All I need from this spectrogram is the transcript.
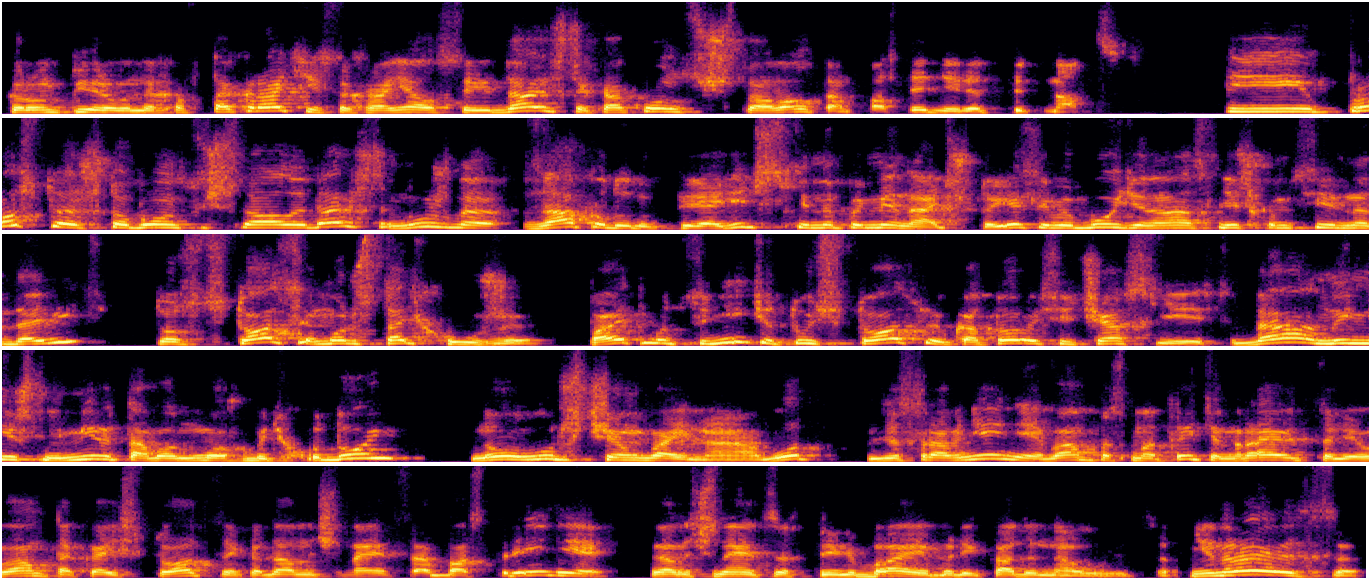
коррумпированных автократий сохранялся и дальше, как он существовал там последние лет 15. И просто, чтобы он существовал и дальше, нужно Западу периодически напоминать, что если вы будете на нас слишком сильно давить, то ситуация может стать хуже. Поэтому цените ту ситуацию, которая сейчас есть. Да, нынешний мир, там он может быть худой, но лучше, чем война. Вот для сравнения, вам посмотрите, нравится ли вам такая ситуация, когда начинается обострение, когда начинается стрельба и баррикады на улицах. Не нравится?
